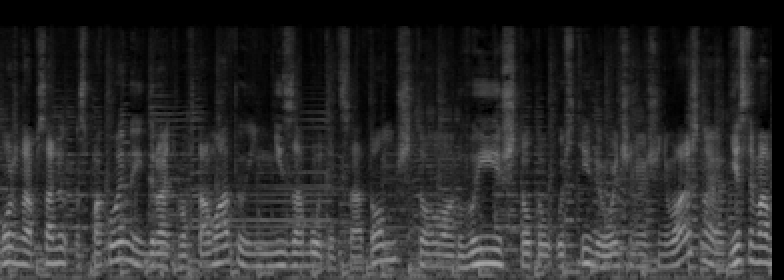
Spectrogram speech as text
можно абсолютно спокойно играть в автомату и не заботиться о том, что вы что-то упустили очень-очень важное. Если вам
